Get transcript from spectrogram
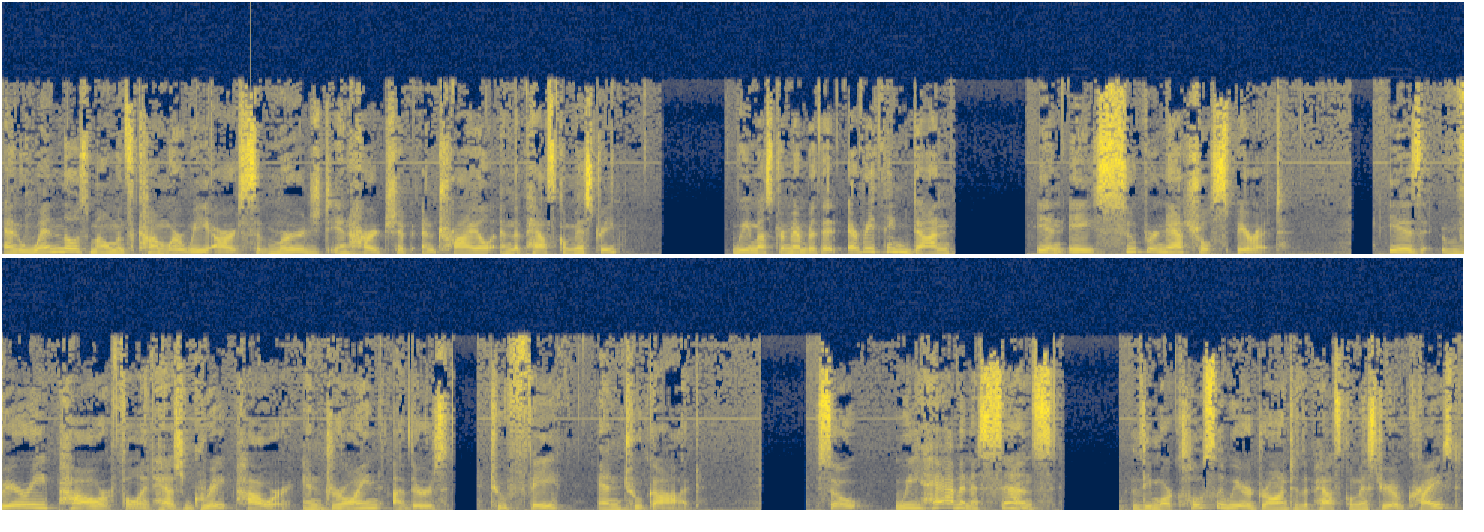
And when those moments come where we are submerged in hardship and trial and the paschal mystery, we must remember that everything done in a supernatural spirit is very powerful. It has great power in drawing others to faith and to God. So we have, in a sense, the more closely we are drawn to the paschal mystery of Christ,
